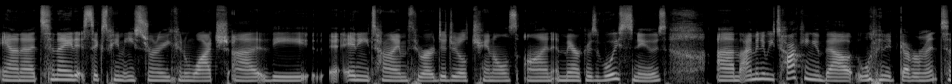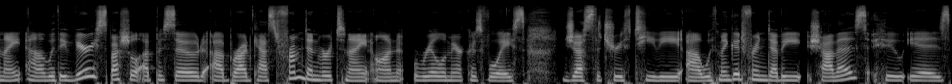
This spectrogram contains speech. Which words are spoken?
And uh, tonight at 6 p.m. Eastern, or you can watch uh, the anytime through our digital channels on America's Voice News. Um, I'm going to be talking about limited government tonight uh, with a very special episode uh, broadcast from Denver tonight on Real America's Voice, Just the Truth TV, uh, with my good friend Debbie Chavez, who is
